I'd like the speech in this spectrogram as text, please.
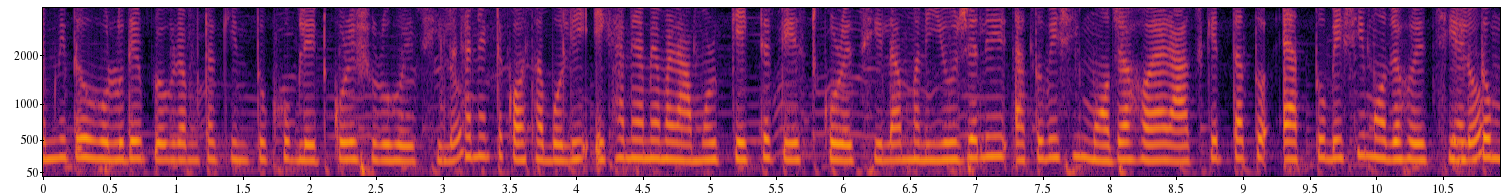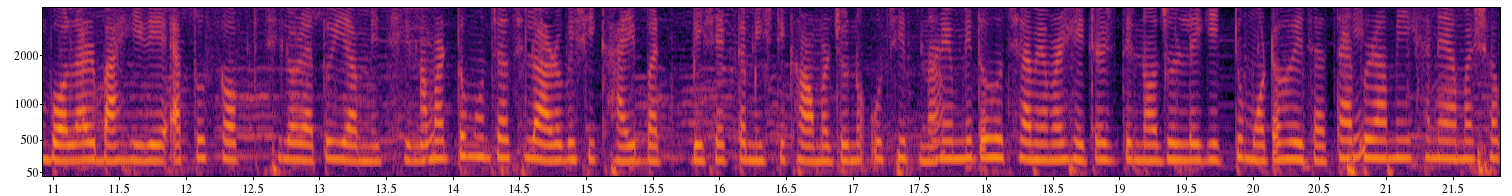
এমনিতেও হলুদের প্রোগ্রামটা কিন্তু খুব লেট করে শুরু হয়েছিল। এখানে একটা কথা বলি, এখানে আমি আমার আমুর কেকটা টেস্ট করেছিলাম। মানে ইউজুয়ালি এত বেশি মজা হয়, আর আজকেরটা তো এত বেশি মজা হয়েছিল। একদম বলার বাহিরে এত সফট ছিল আর এত ইয়ামি ছিল। আমার তো মন চাচ্ছিল আরও বেশি খাই বাট বেশি একটা মিষ্টি খাওয়া আমার জন্য উচিত না। এমনি তো হচ্ছে আমি আমার হেটার্সদের নজর লেগে একটু মোটা হয়ে যাচ্ছে। তারপর আমি এখানে আমার সব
